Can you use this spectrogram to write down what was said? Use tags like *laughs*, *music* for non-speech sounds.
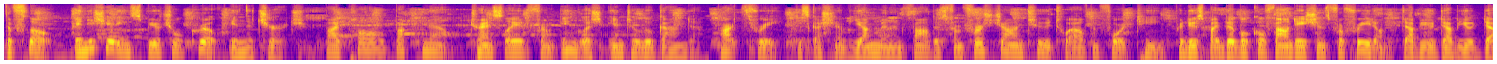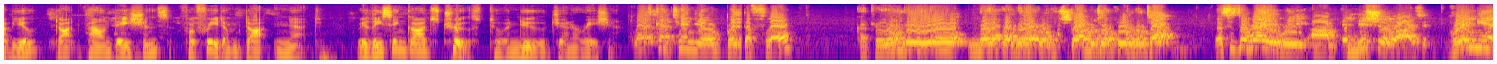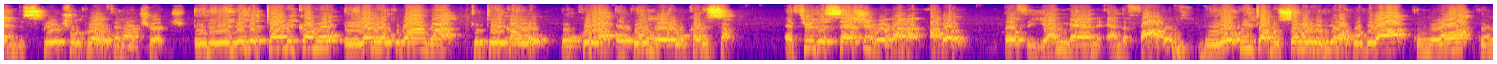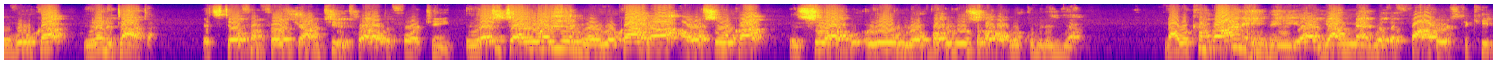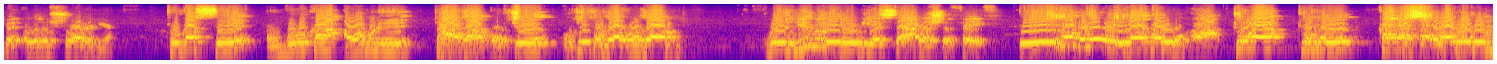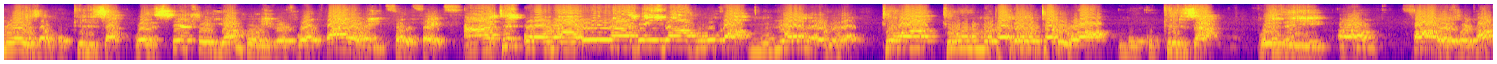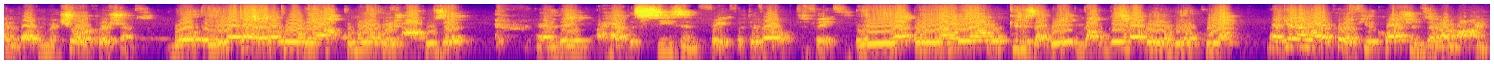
The Flow Initiating Spiritual Growth in the Church by Paul Bucknell, translated from English into Luganda. Part 3 Discussion of Young Men and Fathers from 1 John 2 12 and 14. Produced by Biblical Foundations for Freedom, www.foundationsforfreedom.net. Releasing God's truth to a new generation. Let's continue with the flow. This is the way we um, initialize it, bring in the spiritual growth in our church. eno yengeri gye tutandikamu era n'okuba nga tuteekawo okukola okwomwoyo mu kanisa And through this session, we're going to talk about both the young men and the fathers. era okuyita mu ssomo lino tugenda kwogera ku muwa- ku muvubuka era ne taata It's still from 1 John 2 12 to 14. era kikyali wali mu yokaana awasooka essola eyokubiri okuva ku lyosooka paka ku lwekumi n'ennya Now, we're combining the uh, young men with the fathers to keep it a little shorter here. tugasse omuvubuka awamu ne taata okuki- okukifunzaafunzaamu With a new believer, we establish the faith. era omulekole yakawuka tuba tumukakasa oba tuba tumunyweza kukkiriza With the spiritually young believers, we're battling for the faith. ate ono abeera agenda avubuka mu byomwoyo tuba tumutadde mutalwa mu kukkiriza With the um, fathers, we're talking about the mature Christians. And they have the seasoned faith, the developed faith. Again, I want to put a few questions in our mind.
